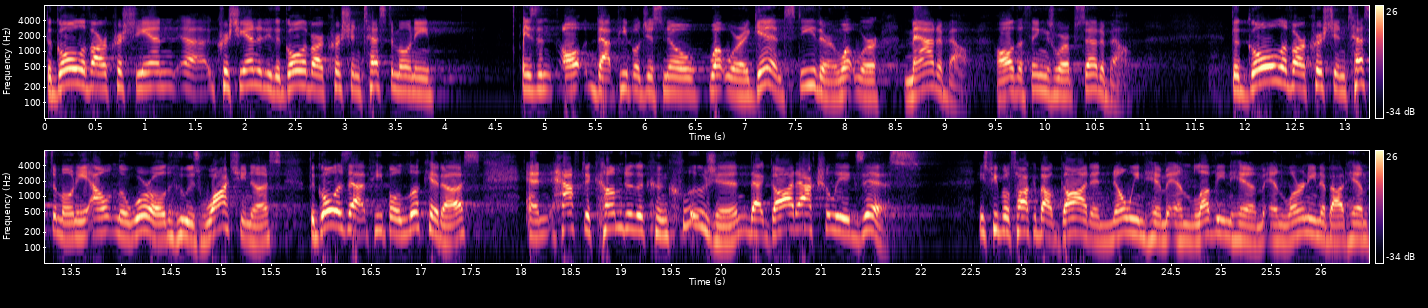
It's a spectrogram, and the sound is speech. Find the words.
The goal of our Christian, uh, Christianity, the goal of our Christian testimony, isn't all, that people just know what we're against either and what we're mad about, all the things we're upset about. The goal of our Christian testimony out in the world, who is watching us, the goal is that people look at us and have to come to the conclusion that God actually exists. These people talk about God and knowing Him and loving Him and learning about Him,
